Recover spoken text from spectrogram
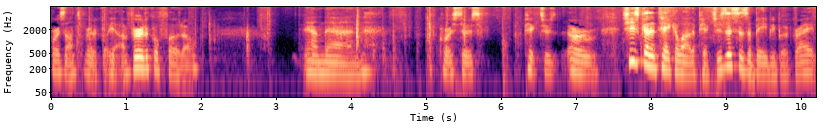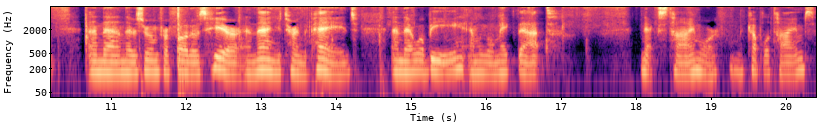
Horizontal, vertical. Yeah, a vertical photo. And then, of course, there's pictures, or she's going to take a lot of pictures. This is a baby book, right? And then there's room for photos here, and then you turn the page, and there will be, and we will make that next time or a couple of times,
